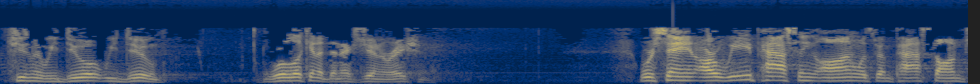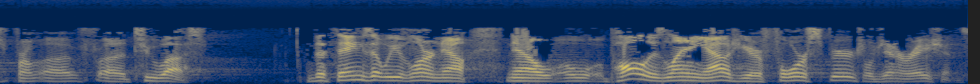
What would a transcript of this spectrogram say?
excuse me, we do what we do. We're looking at the next generation. We're saying, are we passing on what's been passed on from uh, uh, to us? The things that we've learned. Now, now Paul is laying out here four spiritual generations.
